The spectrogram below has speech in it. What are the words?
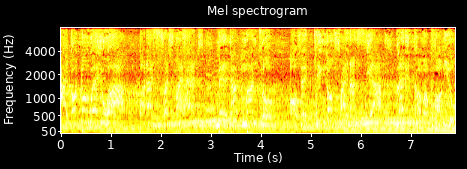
I don't know where you are, but I stretch my hands. May that mantle of a kingdom financier let it come upon you.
